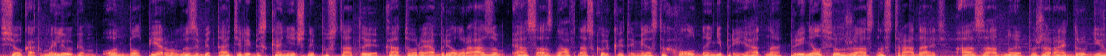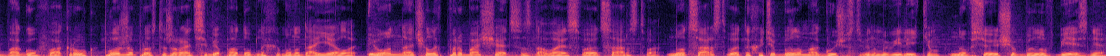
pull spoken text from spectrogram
Все как мы любим любим. Он был первым из обитателей бесконечной пустоты, который обрел разум и, осознав, насколько это место холодно и неприятно, принялся ужасно страдать, а заодно и пожирать других богов вокруг. Позже просто жрать себе подобных ему надоело, и он начал их порабощать, создавая свое царство. Но царство это хоть и было могущественным и великим, но все еще было в бездне.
